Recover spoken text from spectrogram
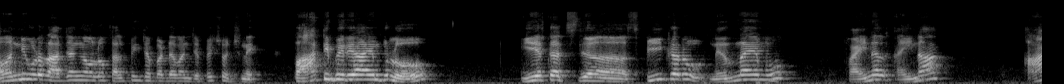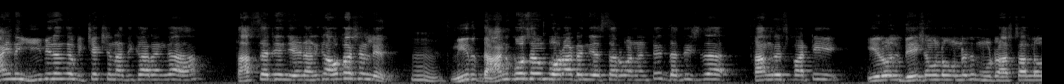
అవన్నీ కూడా రాజ్యాంగంలో కల్పించబడ్డావని చెప్పేసి వచ్చినాయి. పార్టీ ఫిర్యాయింపులో ఈ యొక్క స్పీకరు నిర్ణయము ఫైనల్ అయినా ఆయన ఈ విధంగా విచక్షణ అధికారంగా తాత్సర్యం చేయడానికి అవకాశం లేదు. మీరు దానికోసం పోరాటం చేస్తారు అని అంటే that is the Congress party ఈ రోజు దేశంలో ఉన్నది మూడు రాష్ట్రాల్లో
